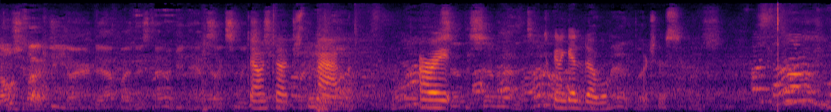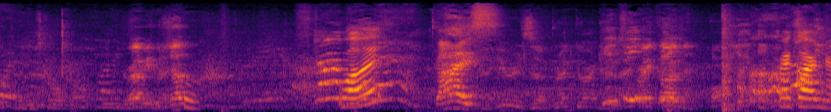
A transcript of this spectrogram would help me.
Don't touch. Be ironed out by this time. I mean, that's like switching Don't touch the map. All right, Said the seven out of ten. he's gonna get a double. Watch this. Robbie. What? Guys! Here is uh, Brett Gardner. Brett Gardner. All Yankee Brett Gardner.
